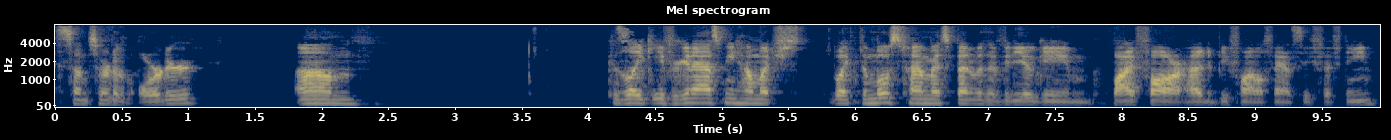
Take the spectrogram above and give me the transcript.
some sort of order. Um, because like if you're gonna ask me how much, like the most time I spent with a video game by far had to be Final Fantasy 15.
